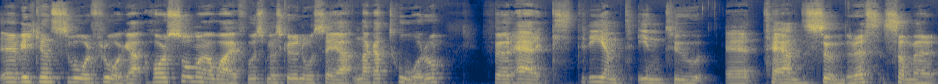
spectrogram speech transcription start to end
eh, vilken svår fråga. Har så många waifus men skulle nog säga Nagatoro. För är extremt into eh, tanned sundres som är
